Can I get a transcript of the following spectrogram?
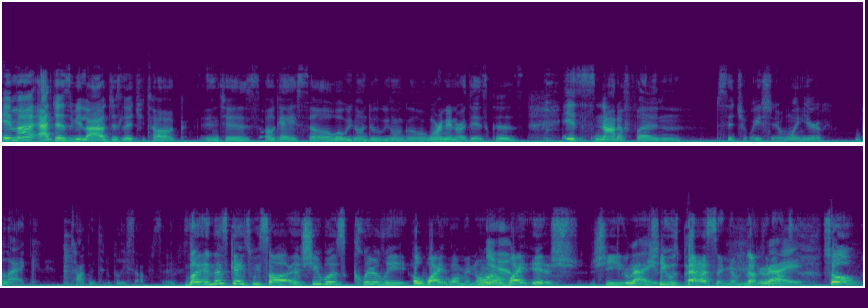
In my, I just be like, I'll just let you talk and just okay. So what we gonna do? We gonna go a warning or this? Because it's not a fun situation when you're black talking to the police officers. But in this case, we saw she was clearly a white woman or Yeah. a white-ish. She Right. she was passing if nothing Right. else. So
